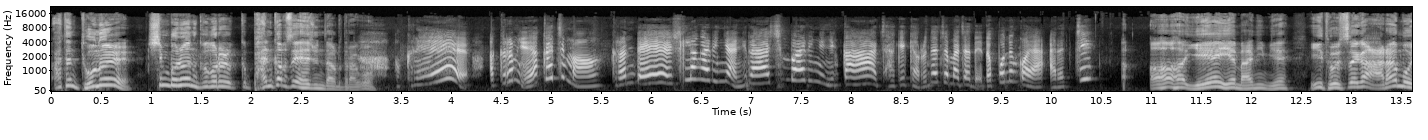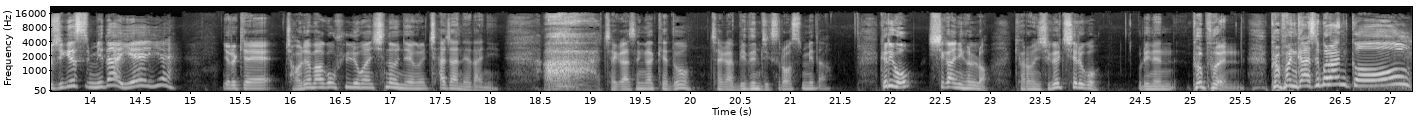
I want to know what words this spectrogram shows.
하여튼 돈을, 신부는 그거를 그 반값에 해준다 그러더라고. 어, 그래. 아, 그럼 예약하지 뭐. 그런데 신랑 할인이 아니라 신부 할인이니까 자기 결혼하자마자 내덕보는 거야. 알았지? 아, 예, 예, 마님, 예. 이 돌쇠가 알아모시겠습니다. 예, 예. 이렇게 저렴하고 훌륭한 신혼여행을 찾아내다니. 아, 제가 생각해도 제가 믿음직스러웠습니다. 그리고 시간이 흘러 결혼식을 치르고 우리는 부푼, 부푼 가슴을 안고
